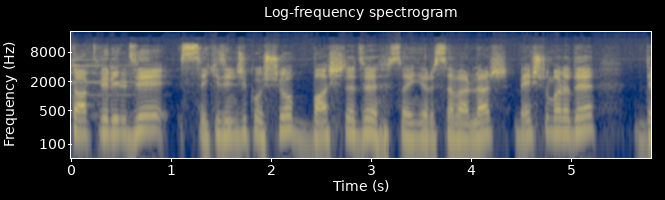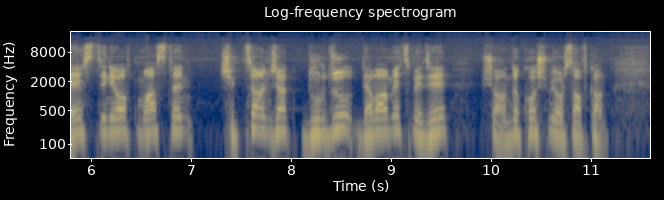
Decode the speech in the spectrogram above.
Start verildi. 8. koşu başladı sayın yarışseverler. 5 numaralı Destiny of Mustang çıktı ancak durdu, devam etmedi. Şu anda koşmuyor Safkan.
